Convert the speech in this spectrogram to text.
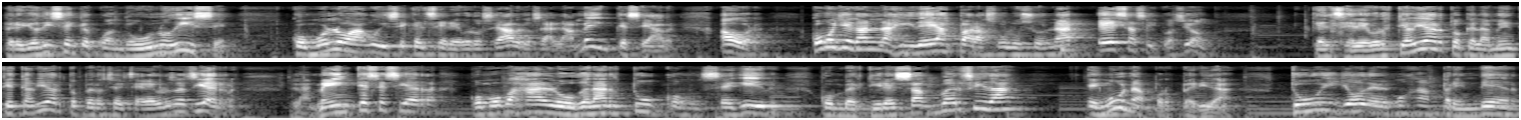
Pero ellos dicen que cuando uno dice cómo lo hago, dice que el cerebro se abre, o sea, la mente se abre. Ahora, ¿cómo llegan las ideas para solucionar esa situación? Que el cerebro esté abierto, que la mente esté abierta, pero si el cerebro se cierra, la mente se cierra, ¿cómo vas a lograr tú conseguir convertir esa adversidad en una prosperidad? Tú y yo debemos aprender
